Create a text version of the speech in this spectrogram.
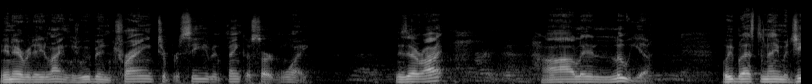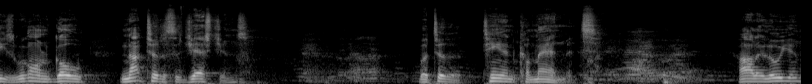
in everyday language. We've been trained to perceive and think a certain way. Is that right? Hallelujah. We bless the name of Jesus. We're going to go not to the suggestions, but to the Ten Commandments. Hallelujah.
